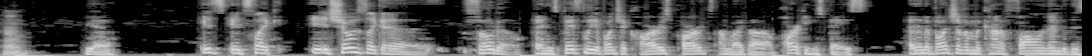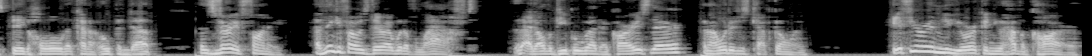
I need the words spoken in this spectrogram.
Huh? Yeah. It's it's like it shows like a photo and it's basically a bunch of cars parked on like a parking space. And then a bunch of them have kind of fallen into this big hole that kind of opened up. It's very funny. I think if I was there, I would have laughed at all the people who had their cars there and I would have just kept going. If you're in New York and you have a car,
